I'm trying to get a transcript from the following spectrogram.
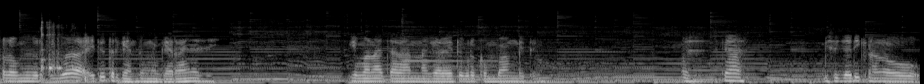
Kalau menurut gua itu tergantung negaranya sih. Gimana cara negara itu berkembang gitu. Maksudnya bisa jadi kalau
